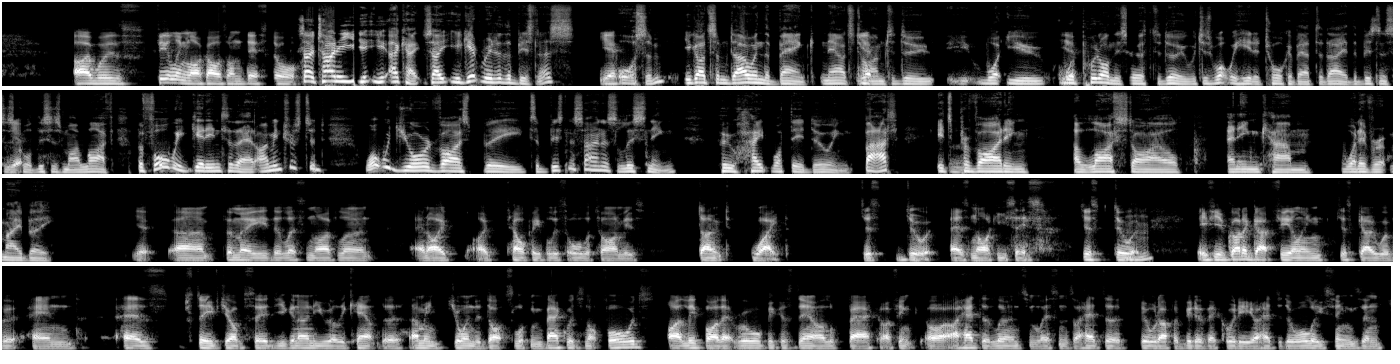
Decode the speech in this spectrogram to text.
I was feeling like I was on death's door. So Tony, you, you, okay. So you get rid of the business. Yeah, Awesome. You got some dough in the bank. Now it's Yep. time to do what you were put on this earth to do, which is what we're here to talk about today. The business is Yep. called This Is My Life. Before we get into that, I'm interested. What would your advice be to business owners listening who hate what they're doing, but it's Mm. providing a lifestyle, an income, whatever it may be? Yeah, um, for me, the lesson I've learned, and I, I tell people this all the time, is don't wait. Just do it, as Nike says. Just do Mhm. it. If you've got a gut feeling, just go with it. And as Steve Jobs said, you can only really count the, I mean, join the dots looking backwards, not forwards. I live by that rule because now I look back, I think oh, I had to learn some lessons. I had to build up a bit of equity. I had to do all these things. And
